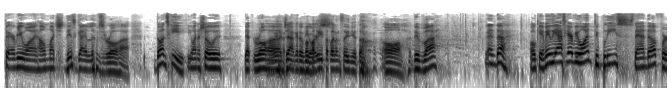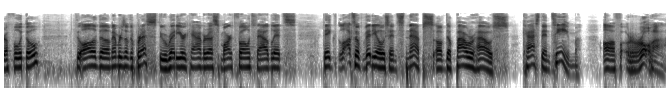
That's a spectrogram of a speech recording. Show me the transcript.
to everyone how much this guy loves Roja. Donsky, you want to show that Roja jacket of yours? Papakita ko lang sa inyo to. Oh, di ba? Ganda. Okay, may we ask everyone to please stand up for a photo. To all of the members of the press, to ready your cameras, smartphones, tablets. Take lots of videos and snaps of the powerhouse cast and team of Roja.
